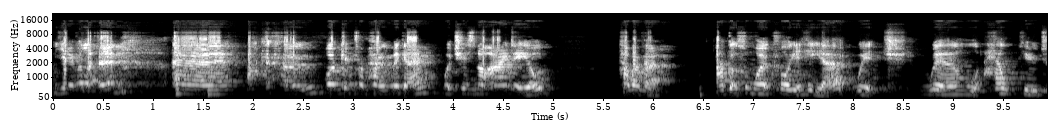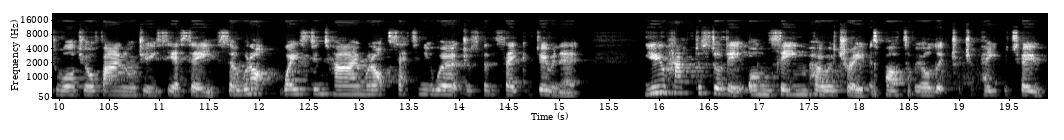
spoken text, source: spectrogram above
Year 11. Uh, back at home, working from home again, which is not ideal. However, I've got some work for you here which will help you towards your final GCSE. So we're not wasting time, we're not setting your work just for the sake of doing it. You have to study unseen poetry as part of your literature paper too.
